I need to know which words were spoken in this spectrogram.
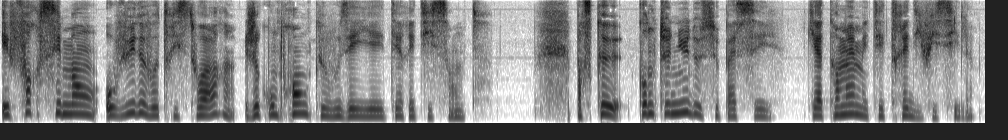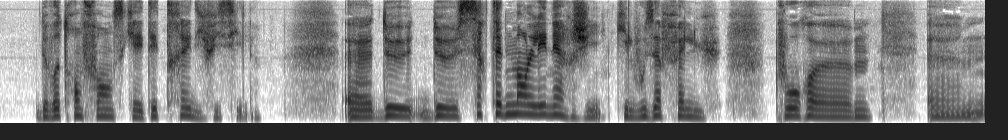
Et forcément, au vu de votre histoire, je comprends que vous ayez été réticente. Parce que, compte tenu de ce passé, qui a quand même été très difficile, de votre enfance qui a été très difficile, euh, de, certainement l'énergie qu'il vous a fallu pour, euh, euh,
